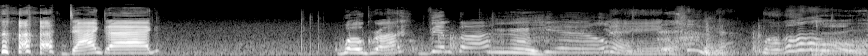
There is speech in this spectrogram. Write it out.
Dag dag. Wogra, Vimpa, Gil. Kinga. Whoa. Oh.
